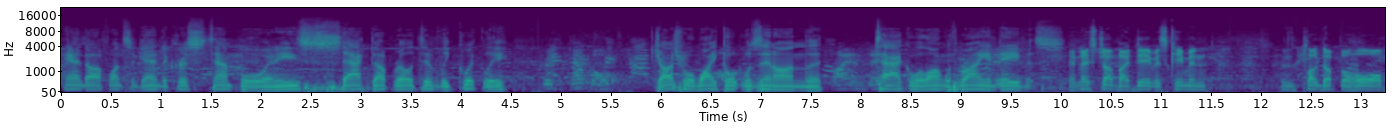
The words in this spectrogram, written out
Handoff once again to Chris Temple, and he's stacked up relatively quickly. Joshua Weichelt was in on the tackle along with Ryan Davis. Yeah, nice job by Davis. Came in and plugged up the hole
